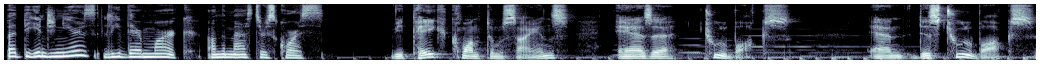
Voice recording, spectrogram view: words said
But the engineers leave their mark on the master's course. We take quantum science as a toolbox. And this toolbox,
